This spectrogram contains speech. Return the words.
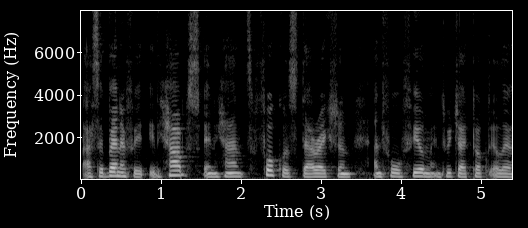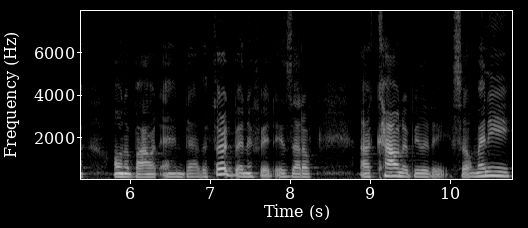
as a benefit, it helps enhance focus, direction, and fulfillment, which I talked earlier on about. And uh, the third benefit is that of accountability. So many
